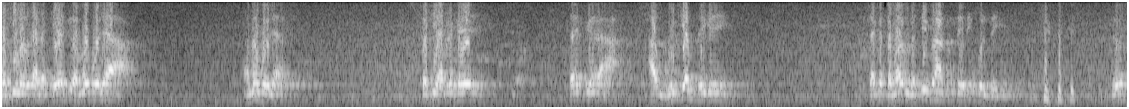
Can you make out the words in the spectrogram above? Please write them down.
વકીલો ત્યારે કહે છે, અમે બોલ્યા. અમે બોલ્યા. પછી આપણે કહીએ સાહેબ, આ ભૂલ કેમ થઈ ગઈ? કારણ કે તમારું નસીબ રાંટું તેથી ભૂલ થઈ ગયું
